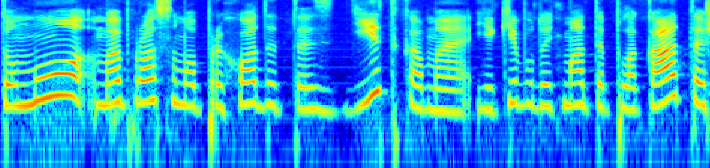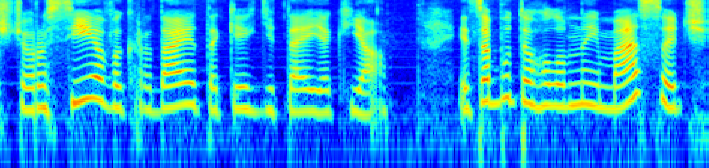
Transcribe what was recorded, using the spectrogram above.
Тому ми просимо приходити з дітками, які будуть мати плакати, що Росія викрадає таких дітей, як я. І це буде головний меседж,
